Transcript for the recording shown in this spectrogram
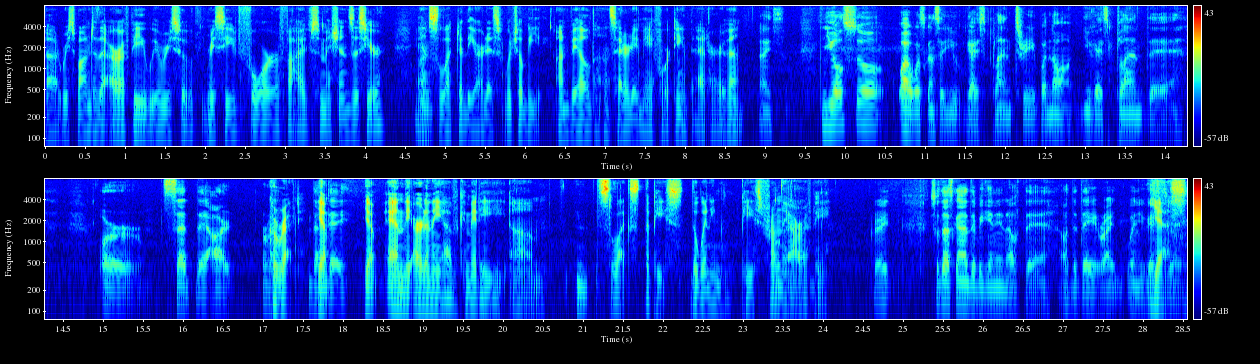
uh, respond to the RFP. We reso- received four or five submissions this year and selected the artist, which will be unveiled on Saturday, May 14th at our event. Nice. You also, well, I was gonna say you guys plant tree, but no, you guys plant the or set the art. Correct. That Yep. day. Yep, and the Art and the Ave committee um, selects the piece, the winning piece from the RFP. Great. So that's kind of the beginning of the of the day, right? When you guys. Yes.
